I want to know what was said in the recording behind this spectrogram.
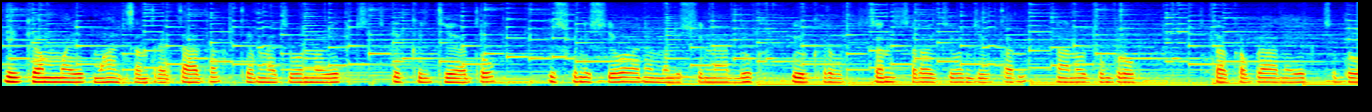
એક ગામમાં એક મહાન સંત રહેતા હતા. તેમના જીવનનો એક એક ધ્યેય હતો. ઈશ્વરની સેવા અને મનુષ્યના દુઃખ દૂર કરવું સંત સરળ જીવન જીવતા નાનો ઝૂંપડો તથા કપડાં અને એક જુદો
